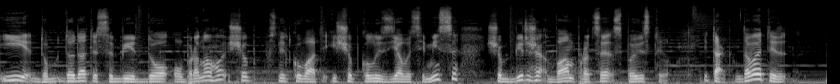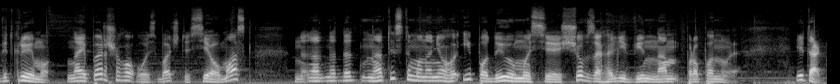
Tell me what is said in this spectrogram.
і до- додати собі до обраного, щоб слідкувати, і щоб коли з'явиться місце, щоб біржа вам про це сповістила. І так, давайте відкриємо найпершого, ось бачите, SEO Mask. На- на- на- Натиснемо на нього і подивимося, що взагалі він нам пропонує. І так,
